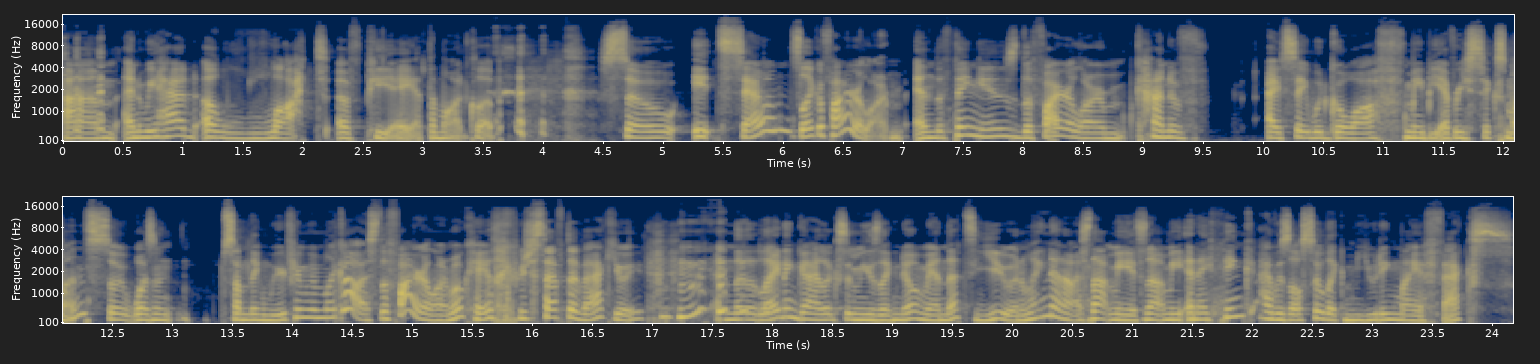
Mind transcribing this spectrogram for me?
Um, and we had a lot of PA at the mod club. So it sounds like a fire alarm. And the thing is, the fire alarm kind of, I say, would go off maybe every six months. So it wasn't something weird for me. I'm like, oh, it's the fire alarm. Okay, like we just have to evacuate. And the lighting guy looks at me. He's like, no, man, that's you. And I'm like, no, no, it's not me. It's not me. And I think I was also like muting my effects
